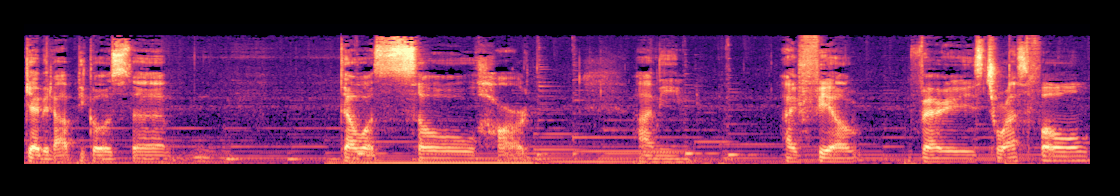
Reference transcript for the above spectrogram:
gave it up because uh, that was so hard. I mean i feel very stressful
